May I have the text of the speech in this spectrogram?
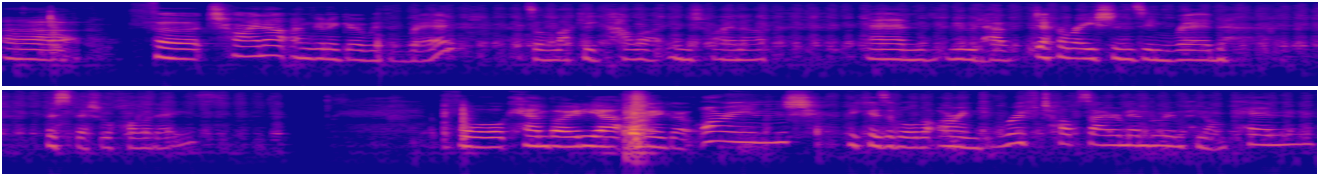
Uh, for China, I'm going to go with red. It's a lucky colour in China. And we would have decorations in red for special holidays. For Cambodia, I'm going to go orange because of all the orange rooftops I remember in Phnom Penh.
